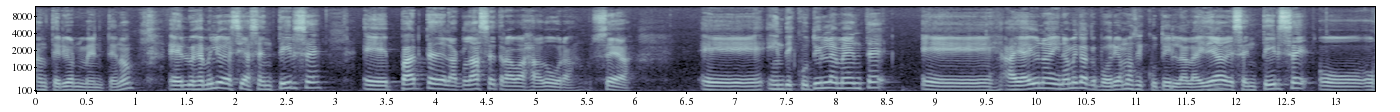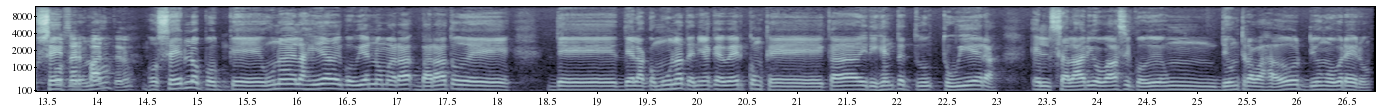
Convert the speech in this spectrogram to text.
anteriormente. ¿no? Eh, Luis Emilio decía sentirse parte de la clase trabajadora, o sea, eh, indiscutiblemente, eh, ahí hay una dinámica que podríamos discutirla, la idea de sentirse o, serlo, ser ¿no? O serlo, porque una de las ideas del gobierno barato de, la comuna tenía que ver con que cada dirigente tuviera el salario básico de un, de un trabajador, de un obrero.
